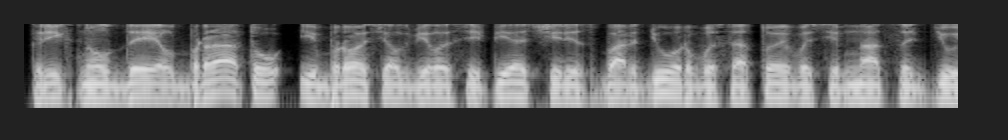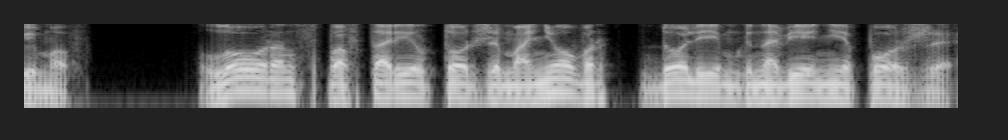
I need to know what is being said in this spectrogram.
крикнул Дейл брату и бросил велосипед через бордюр высотой 18 дюймов. Лоуренс повторил тот же маневр долей мгновения позже.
